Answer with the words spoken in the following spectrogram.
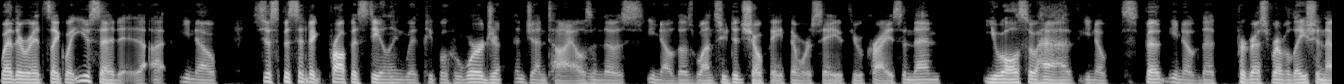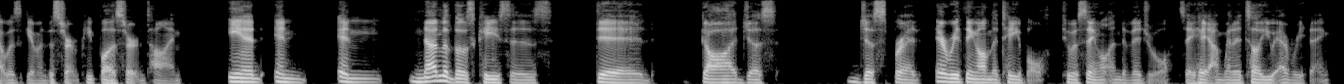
whether it's like what you said, eh, uh, you know, just specific prophets dealing with people who were Gentiles and those, you know, those ones who did show faith and were saved through Christ. And then you also have, you know, spe- you know, the progressive revelation that was given to certain people at a certain time. And in in none of those cases did God just just spread everything on the table to a single individual. Say, hey, I'm going to tell you everything.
